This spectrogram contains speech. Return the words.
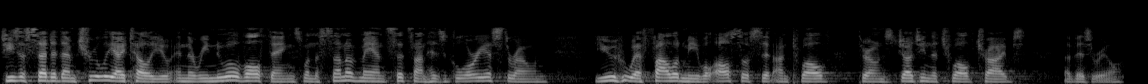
Jesus said to them, Truly I tell you, in the renewal of all things, when the Son of Man sits on his glorious throne, you who have followed me will also sit on twelve thrones, judging the twelve tribes of Israel.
